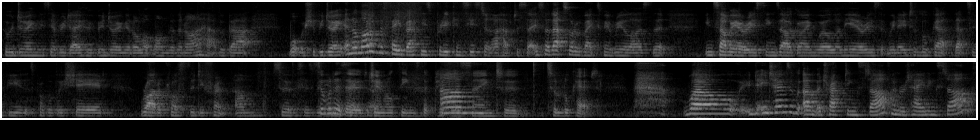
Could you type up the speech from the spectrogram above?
who are doing this every day, who've been doing it a lot longer than I have, about what we should be doing. And a lot of the feedback is pretty consistent, I have to say. So that sort of makes me realise that in some areas things are going well, and the areas that we need to look at, that's a view that's probably shared right across the different um, services. So, what are the, sector. general things that people Um, are saying to, to look at? Well, in, in terms of um, attracting staff and retaining staff,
